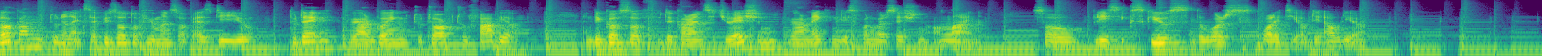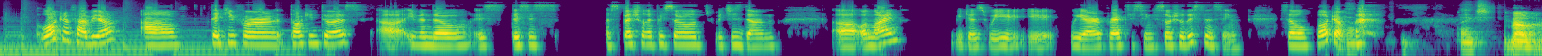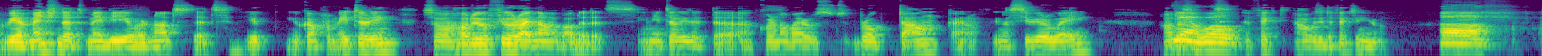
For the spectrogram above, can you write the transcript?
Welcome to the next episode of Humans of SDU. Today we are going to talk to Fabio, and because of the current situation, we are making this conversation online. So please excuse the worse quality of the audio. Welcome, Fabio. Uh, thank you for talking to us, uh, even though this is a special episode which is done uh, online because we we are practicing social distancing. So welcome. Yeah. Thanks. Well, we have mentioned that maybe or not that you you come from Italy. So how do you feel right now about it? It's in Italy that the coronavirus broke down kind of in a severe way. How does yeah, it well, affect? How is it affecting you? Uh,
